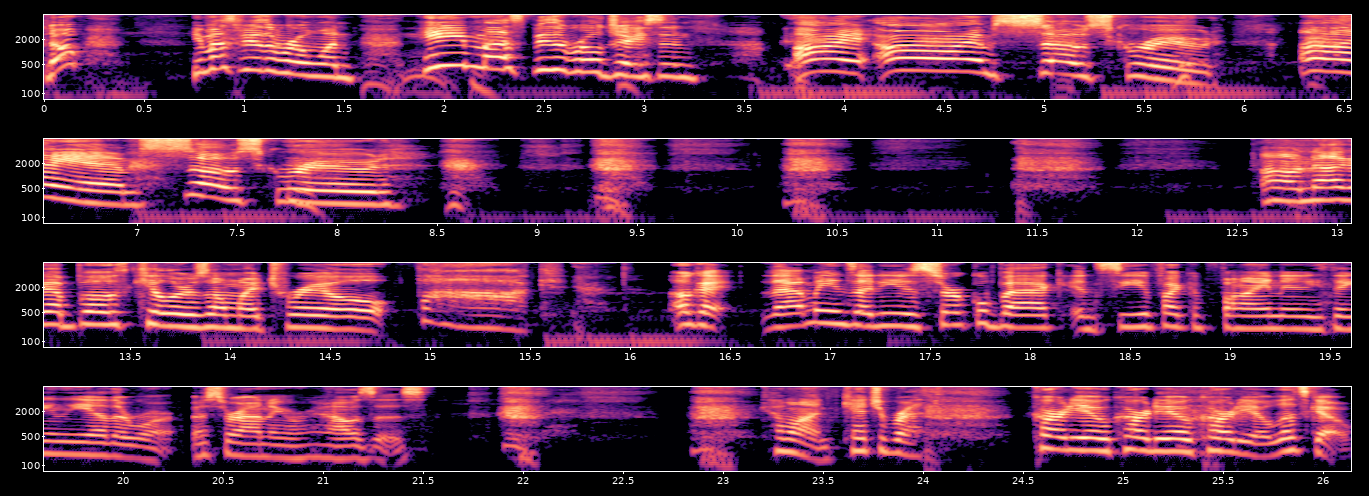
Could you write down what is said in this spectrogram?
Nope. He must be the real one. He must be the real Jason. I oh, I am so screwed. I am so screwed. Oh, now I got both killers on my trail. Fuck. Okay, that means I need to circle back and see if I can find anything in the other uh, surrounding houses. Come on, catch your breath. Cardio, cardio, cardio. Let's go.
